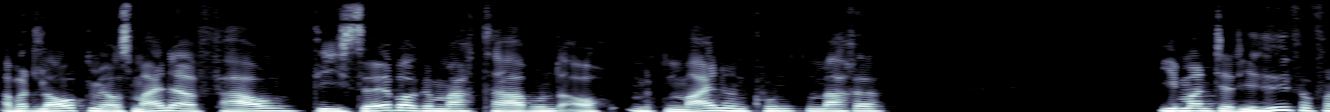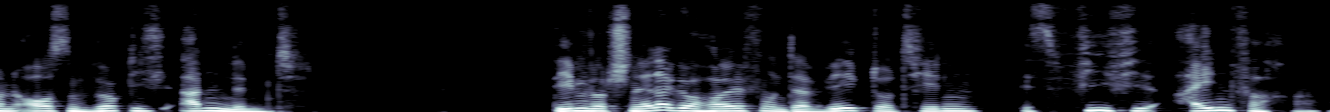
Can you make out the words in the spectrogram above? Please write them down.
aber glaub mir aus meiner Erfahrung, die ich selber gemacht habe und auch mit meinen Kunden mache, jemand, der die Hilfe von außen wirklich annimmt, dem wird schneller geholfen und der Weg dorthin ist viel, viel einfacher.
